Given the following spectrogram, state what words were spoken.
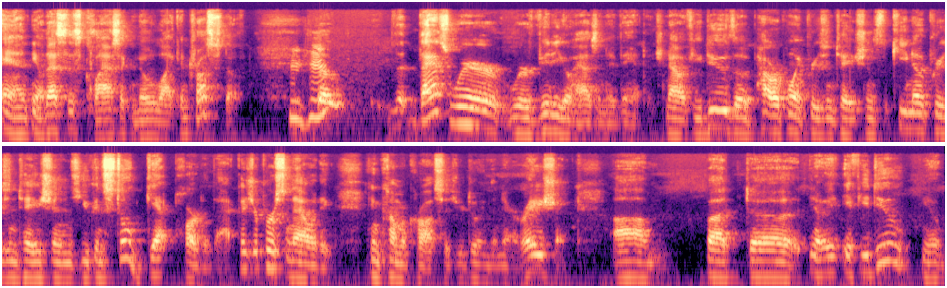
And you know, that's this classic no like, and trust stuff. Mm-hmm. So that's where where video has an advantage. Now, if you do the PowerPoint presentations, the keynote presentations, you can still get part of that because your personality can come across as you're doing the narration. Um, but uh, you know, if you do, you know,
